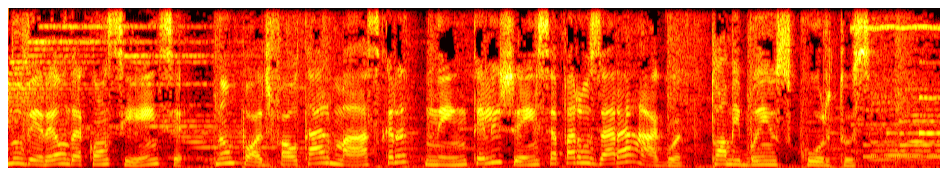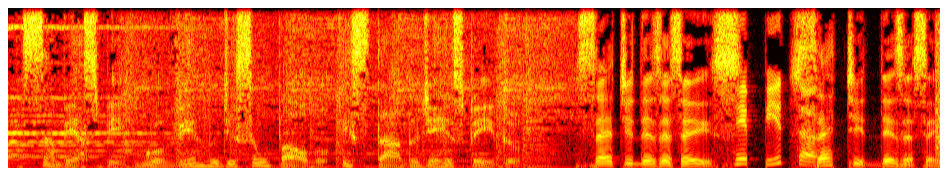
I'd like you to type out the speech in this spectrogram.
No verão da consciência, não pode faltar máscara nem inteligência para usar a água. Tome banhos curtos. Sabesp, Governo de São Paulo, Estado de Respeito. 716. Repita. 716.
